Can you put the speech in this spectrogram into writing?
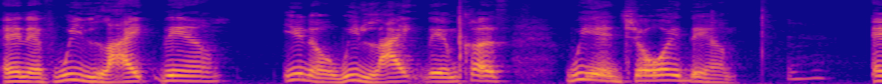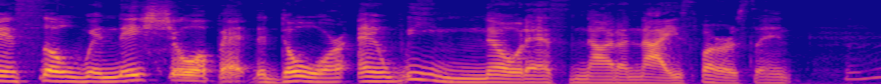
and if we like them, you know, we like them because we enjoy them. Mm-hmm. And so when they show up at the door, and we know that's not a nice person, mm-hmm.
